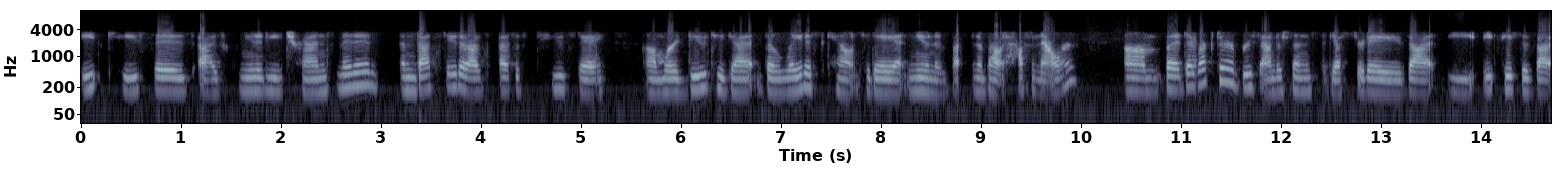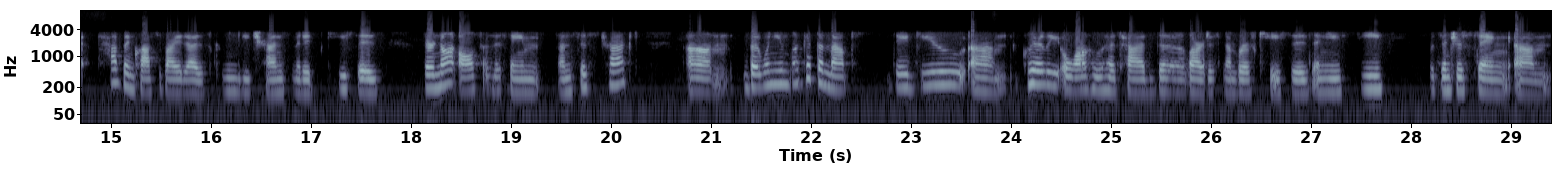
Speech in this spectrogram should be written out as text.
eight cases as community transmitted, and that's data as, as of Tuesday. Um, we're due to get the latest count today at noon in, in about half an hour. Um, but Director Bruce Anderson said yesterday that the eight cases that have been classified as community transmitted cases, they're not all from the same census tract. Um, but when you look at the maps, they do um, clearly Oahu has had the largest number of cases, and you see what's interesting um,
